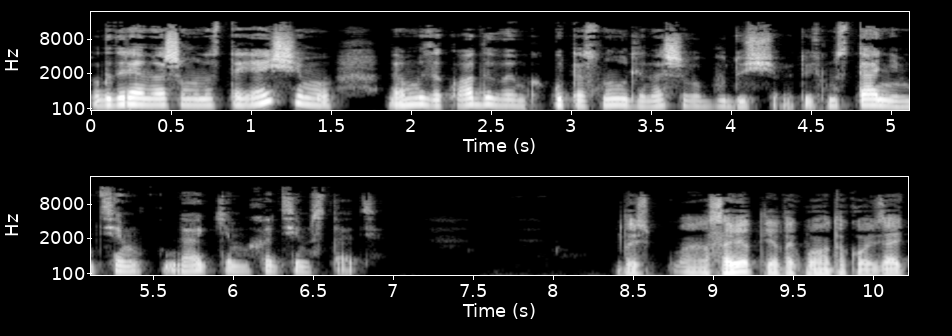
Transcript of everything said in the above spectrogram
Благодаря нашему настоящему да, мы закладываем какую-то основу для нашего будущего. То есть мы станем тем, да, кем мы хотим стать. То есть э, совет, я так понял, такой взять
